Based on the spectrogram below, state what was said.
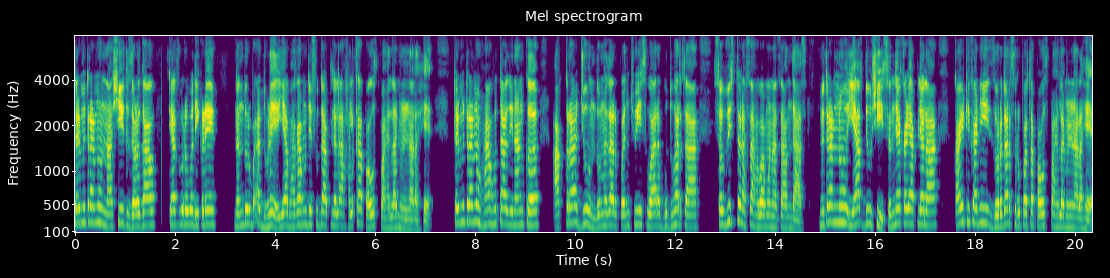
तर मित्रांनो नाशिक जळगाव त्याचबरोबर इकडे नंदुरबार धुळे या भागामध्ये सुद्धा आपल्याला हलका पाऊस पाहायला मिळणार आहे. तर मित्रांनो हा होता दिनांक अकरा जून दोन हजार पंचवीस वार बुधवारचा सविस्तर असा हवामानाचा अंदाज. मित्रांनो याच दिवशी संध्याकाळी आपल्याला काही ठिकाणी जोरदार स्वरूपाचा पाऊस पाहायला मिळणार आहे.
